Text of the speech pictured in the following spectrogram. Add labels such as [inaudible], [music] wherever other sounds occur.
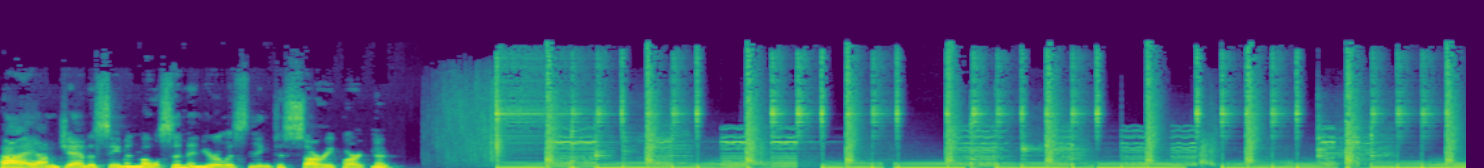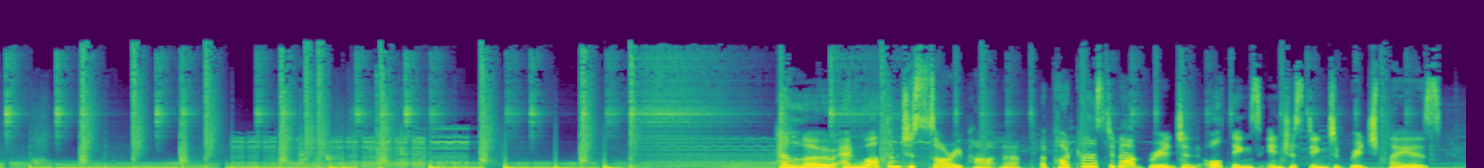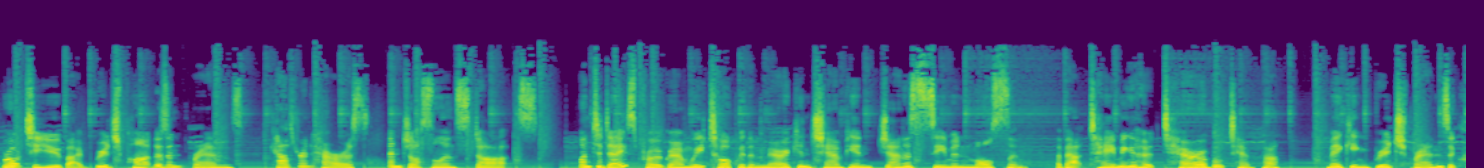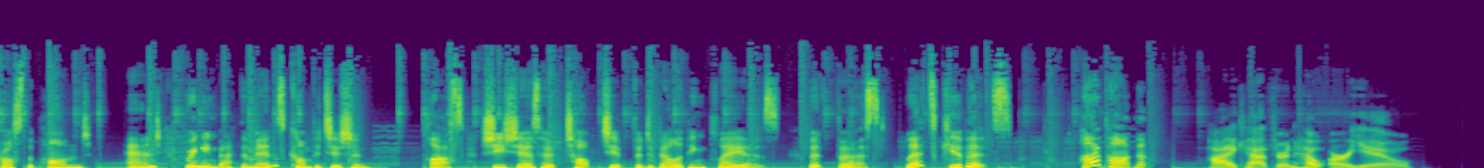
Hi, I'm Janice Seamon Molson, and you're listening to Sorry Partner. Hello, and welcome to Sorry Partner, a podcast about bridge and all things interesting to bridge players, brought to you by bridge partners and friends, Catherine Harris and Jocelyn Startz. On today's program, we talk with American champion Janice Seamon Molson about taming her terrible temper, making bridge friends across the pond, and bringing back the men's competition. Plus, she shares her top tip for developing players. But first, let's kibitz. Hi, partner. Hi, Catherine. How are you?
